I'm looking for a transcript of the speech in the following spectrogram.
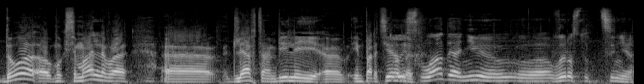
до э, максимального э, для автомобилей э, То импортированных. есть лады, они э, вырастут в цене.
